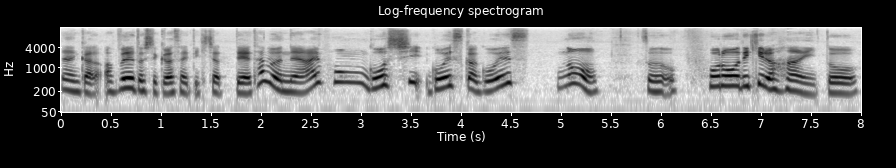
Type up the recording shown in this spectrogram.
なんかアップデートしてくださいって来ちゃって多分ね iPhone5C 5S か 5S のそのフォローできる範囲と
